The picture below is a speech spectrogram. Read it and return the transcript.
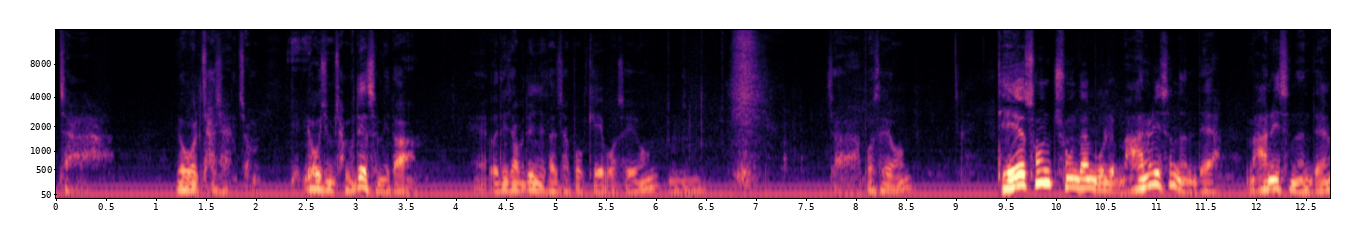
자, 요걸 다시 좀, 요거 지금 잘못됐습니다. 예, 어디 잘못됐는지 다시 볼게 보세요. 음. 자, 보세요. 대손 충당이 원래 만원 있었는데, 만원 있었는데,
